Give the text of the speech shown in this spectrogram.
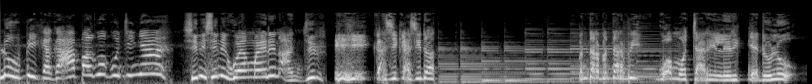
Lu bi kagak apa gua kuncinya. Sini sini gue yang mainin anjir. Ih, kasih kasih dot. Bentar bentar bi, gua mau cari liriknya dulu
